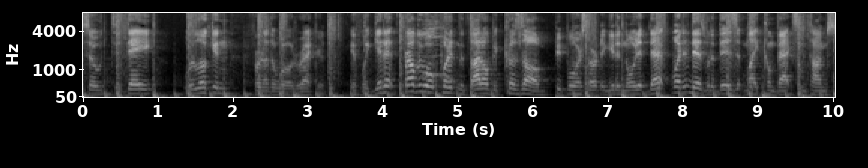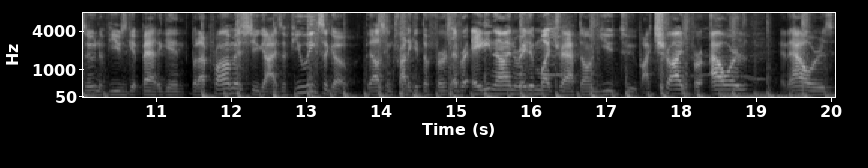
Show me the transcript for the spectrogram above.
So today, we're looking for another world record. If we get it, probably won't put it in the title because um people are starting to get annoyed at that. But it is what it is. It might come back sometime soon if views get bad again. But I promised you guys a few weeks ago that I was gonna try to get the first ever 89 rated MUT draft on YouTube. I tried for hours and hours,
